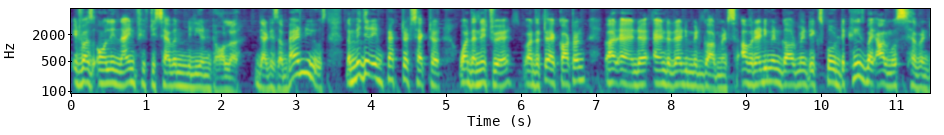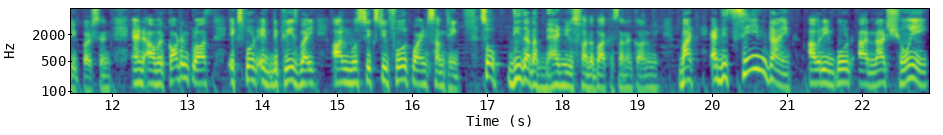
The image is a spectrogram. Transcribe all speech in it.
it was only 957 million dollar. That is a bad news. The major impacted sector were the knitwear, were the cotton, and uh, and ready-made garments. Our ready-made garment export decreased by almost 70%, and our cotton cloth export it decreased by almost 64 point something. So these are the bad news for the Pakistan economy. But at the same time, our import are not showing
